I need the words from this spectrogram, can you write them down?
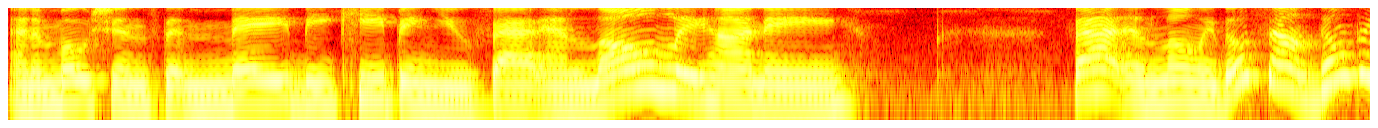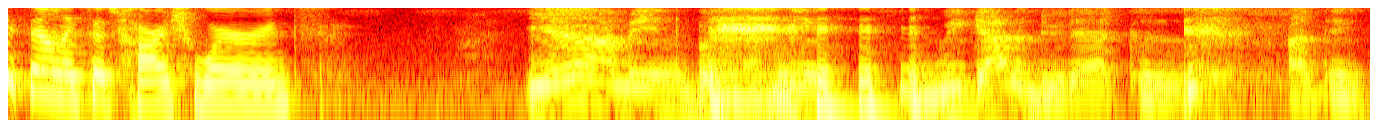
and emotions that may be keeping you fat and lonely, honey. Fat and lonely. Those sound, don't they sound like such harsh words? Yeah, I mean, but I think we got to do that because I think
